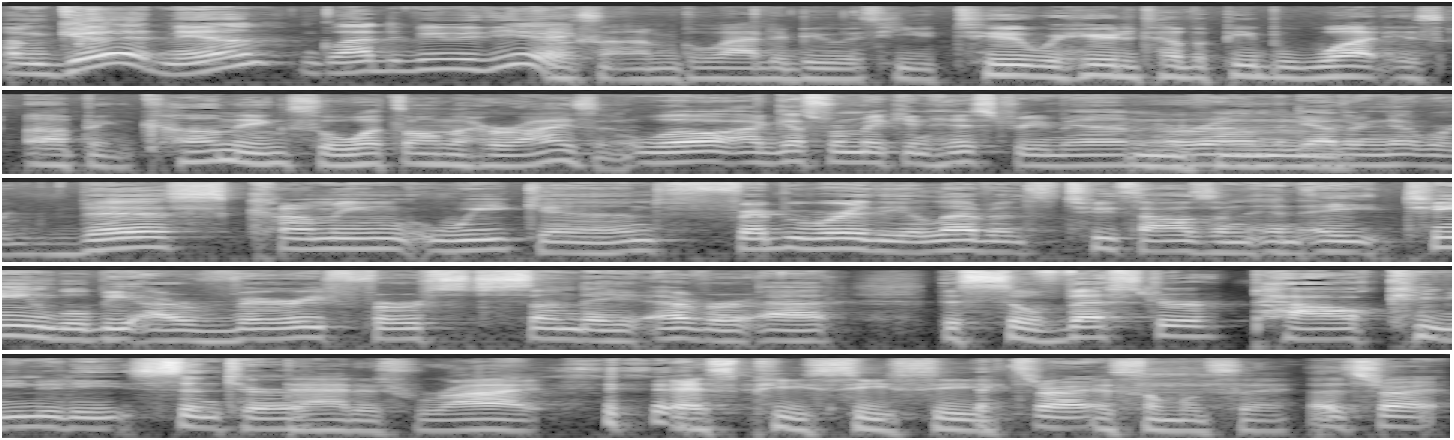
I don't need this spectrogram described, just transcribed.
I'm good, man. I'm glad to be with you. Excellent. I'm glad to be with you too. We're here to tell the people what is up and coming. So, what's on the horizon? Well, I guess we're making history, man, mm-hmm. around the Gathering Network. This coming weekend, February the 11th, 2018, will be our very first Sunday ever at the Sylvester Powell Community Center. That is right. SPCC. That's right. As some would say. That's right.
